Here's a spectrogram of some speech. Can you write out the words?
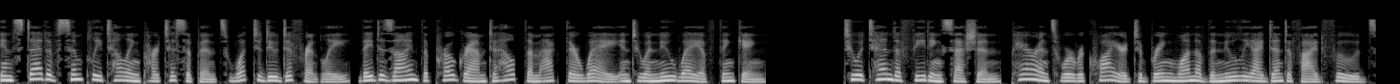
Instead of simply telling participants what to do differently, they designed the program to help them act their way into a new way of thinking. To attend a feeding session, parents were required to bring one of the newly identified foods.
